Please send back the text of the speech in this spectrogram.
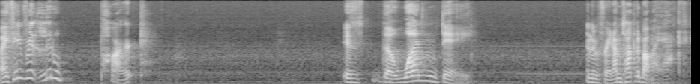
My favorite little part is the one day in the refrain. I'm talking about my act.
